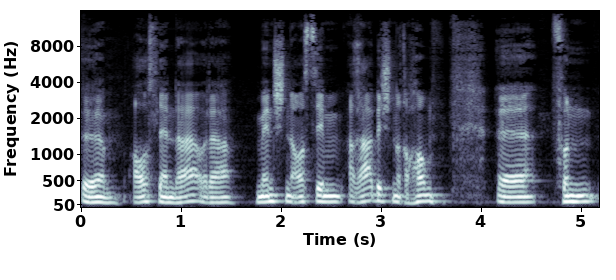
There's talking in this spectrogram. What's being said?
äh, äh, Ausländer oder Menschen aus dem arabischen Raum äh, von,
